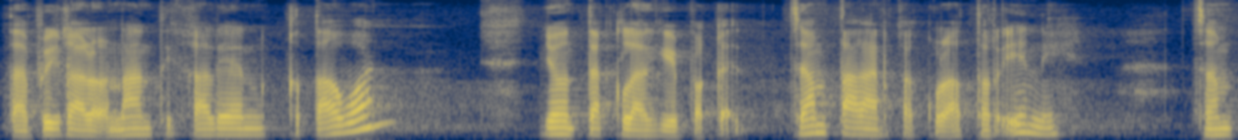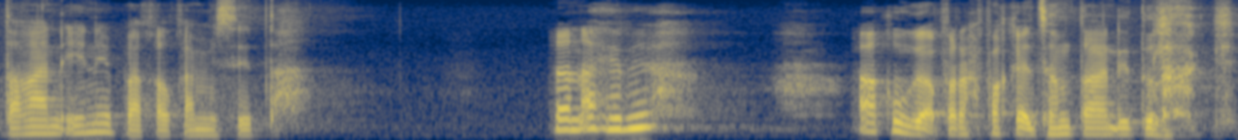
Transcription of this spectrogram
Tapi kalau nanti kalian ketahuan, nyontek lagi pakai jam tangan kalkulator ini, jam tangan ini bakal kami sita. Dan akhirnya aku nggak pernah pakai jam tangan itu lagi.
